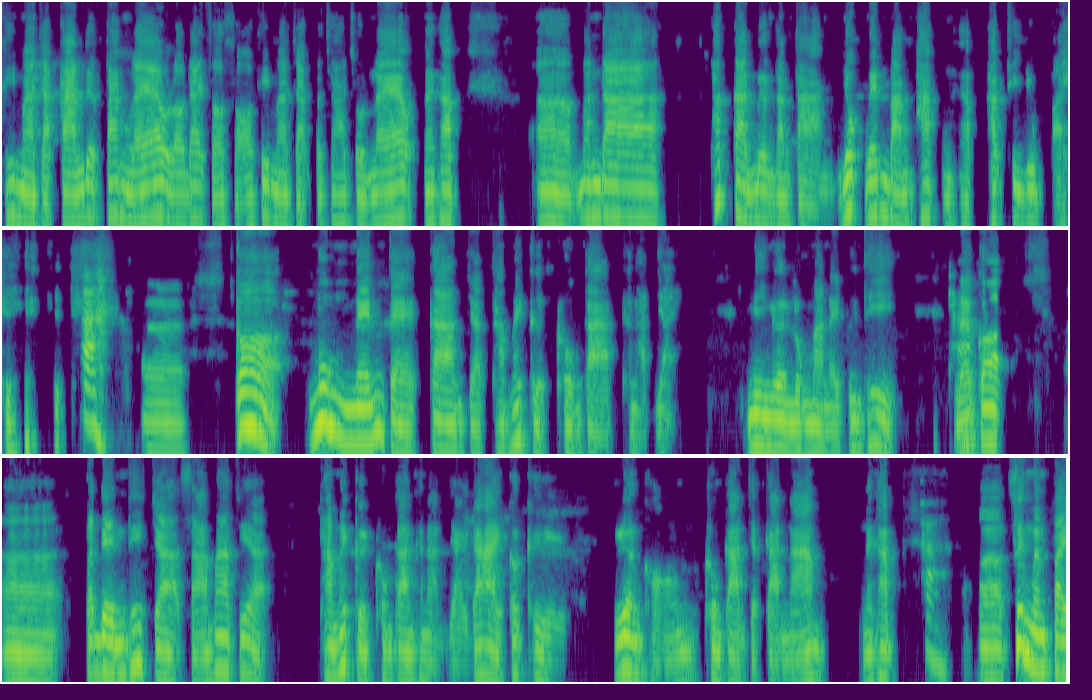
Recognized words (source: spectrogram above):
ที่มาจากการเลือกตั้งแล้ว เราได้สสที่มาจากประชาชนแล้วนะครับบรรดาพักการเมืองต่างๆ ยกเว้นบางพักนะครับพักที่ยุบไปก็มุ่งเน้นแต่การจะทำให้เกิดโครงการขนาดใหญ่ มีเงินลงมาในพื้นที่ แล้วก็ ประเด็นที่จะสามารถที่จะทำให้เกิดโครงการขนาดใหญ่ได้ก็คือเรื่องของโครงการจัดการน้ำนะครับซึ่งมันไป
